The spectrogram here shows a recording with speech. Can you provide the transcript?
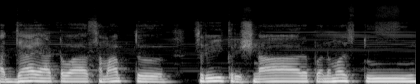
अध्याय आठवा समाप्त. श्रीकृष्णार्पणमस्तू.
